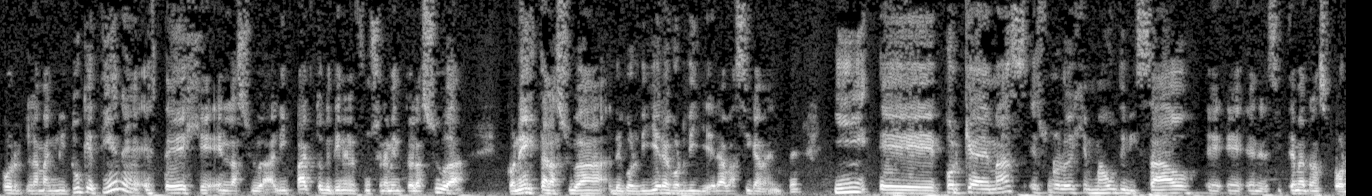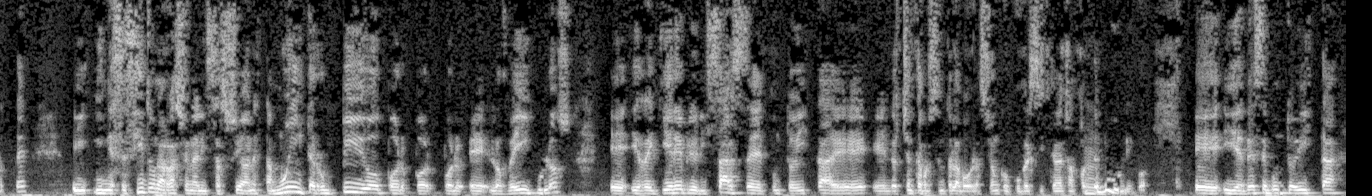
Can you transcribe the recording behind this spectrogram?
por la magnitud que tiene este eje en la ciudad, el impacto que tiene en el funcionamiento de la ciudad, conecta la ciudad de cordillera a cordillera, básicamente, y porque además es uno de los ejes más utilizados en el sistema de transporte, y, necesita una racionalización, está muy interrumpido por, los vehículos y requiere priorizarse desde el punto de vista del 80% de la población que ocupa el sistema de transporte mm. público. y desde ese punto de vista,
